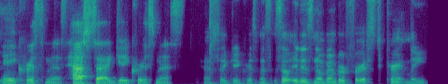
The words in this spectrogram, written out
Gay Christmas. Hashtag Gay Christmas. Hashtag Gay Christmas. So it is November 1st currently.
